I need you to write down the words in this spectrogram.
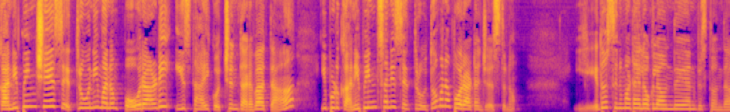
కనిపించే శత్రువుని మనం పోరాడి ఈ స్థాయికి వచ్చిన తర్వాత ఇప్పుడు కనిపించని శత్రువుతో మనం పోరాటం చేస్తున్నాం. ఏదో సినిమా డైలాగ్లా ఉంది అనిపిస్తోందా?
